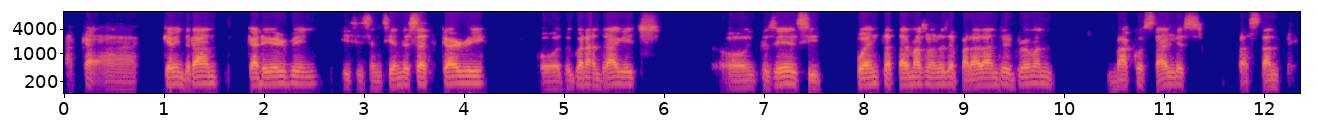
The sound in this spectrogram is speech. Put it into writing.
a, Kevin Durant, Kyrie Irving, y si se enciende Seth Curry o Goran Dragic, o inclusive si pueden tratar más o menos de parar a Andrew Drummond, va a costarles bastante.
